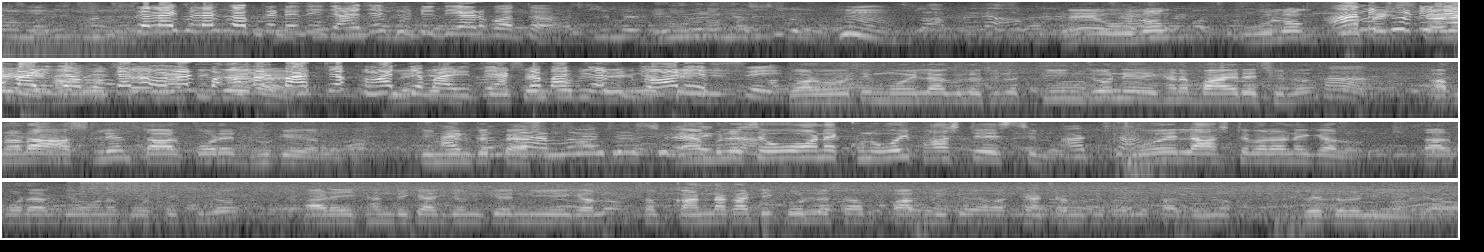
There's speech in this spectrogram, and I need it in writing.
আছে। সেলাই ফেলাই সব কেটে দিয়েছে আজকে ছুটি দেওয়ার কথা। আমি ছুটি বাড়ি যাব কেন ওনার বাচ্চা কাঁদছে বাড়িতে একটা বাচ্চা জ্বর এসছে। গর্ভবতী মহিলাগুলো ছিল তিনজনে এখানে বাইরে ছিল। হ্যাঁ। আপনারা আসলেন তারপরে ঢুকে গেল ওরা। তিনজনকে অ্যাম্বুলেন্সে ও অনেকক্ষণ ওই ফার্স্টে এসেছিল। আচ্ছা। ওই লাস্টে বেলানে গেল। তারপরে একজন ওখানে বসেছিল আর এইখান থেকে একজনকে নিয়ে গেল। সব কান্নাকাটি করল সব পাবলিকে আবার চেঁচামেচি করল তার জন্য ভেতরে নিয়ে যাওয়া?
